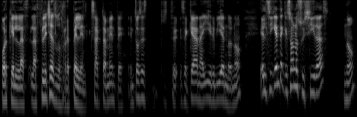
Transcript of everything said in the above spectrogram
porque las, las flechas los repelen. Exactamente. Entonces pues, se quedan ahí hirviendo, ¿no? El siguiente que son los suicidas, ¿no?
